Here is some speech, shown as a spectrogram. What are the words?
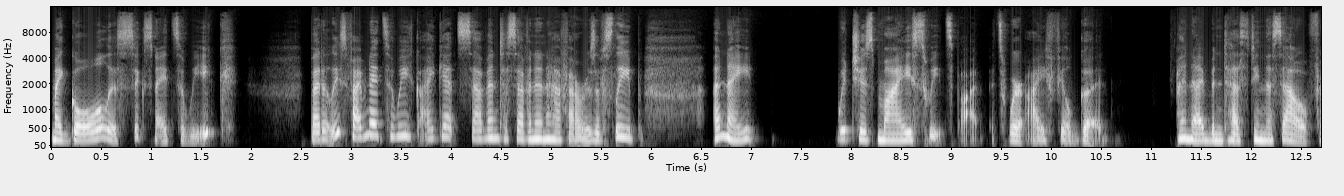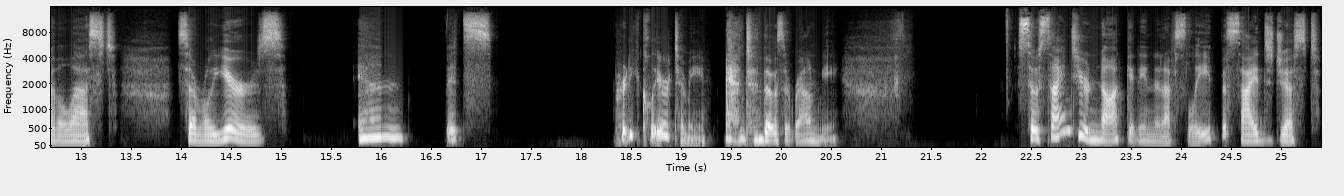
My goal is six nights a week, but at least five nights a week, I get seven to seven and a half hours of sleep a night which is my sweet spot. It's where I feel good. And I've been testing this out for the last several years, and it's pretty clear to me and to those around me. So, signs you're not getting enough sleep, besides just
